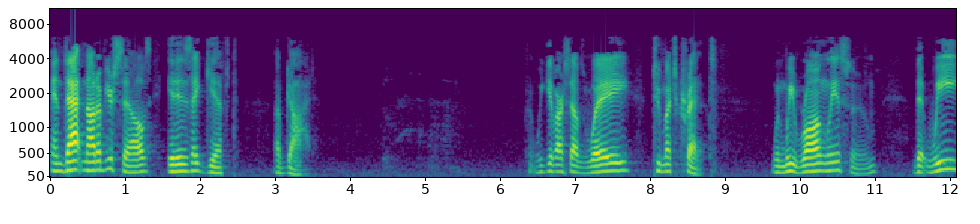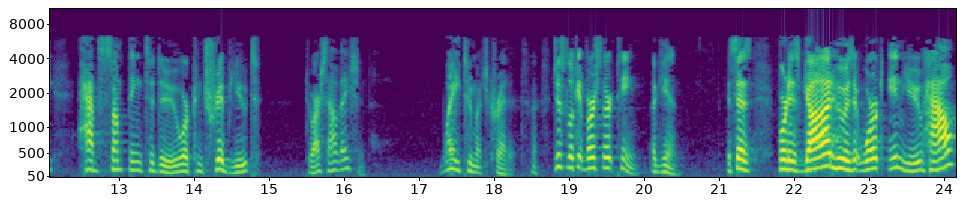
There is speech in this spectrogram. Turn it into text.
and that not of yourselves, it is a gift of God. We give ourselves way too much credit when we wrongly assume that we have something to do or contribute to our salvation. Way too much credit. Just look at verse 13 again. It says, For it is God who is at work in you. How?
